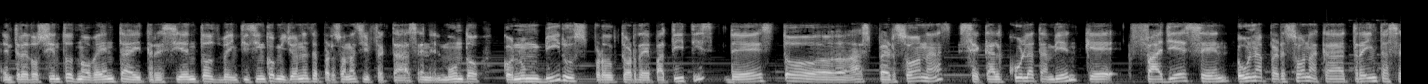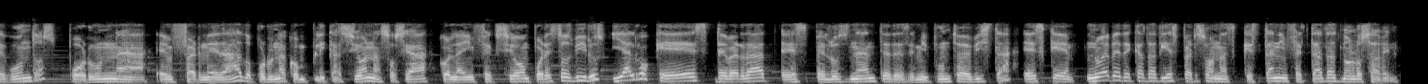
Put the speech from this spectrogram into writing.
entre 290 y 325 millones de personas infectadas en el mundo con un virus productor de hepatitis. De estas personas se calcula también que fallecen una persona cada 30 segundos por una enfermedad o por una complicación asociada con la infección por estos virus. Y algo que es de verdad espeluznante desde mi punto de vista es que 9 de cada 10 personas que están infectadas no lo saben.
